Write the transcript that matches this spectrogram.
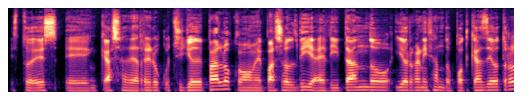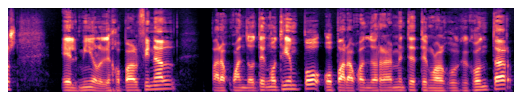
Esto es en casa de herrero cuchillo de palo, como me paso el día editando y organizando podcast de otros, el mío lo dejo para el final, para cuando tengo tiempo o para cuando realmente tengo algo que contar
